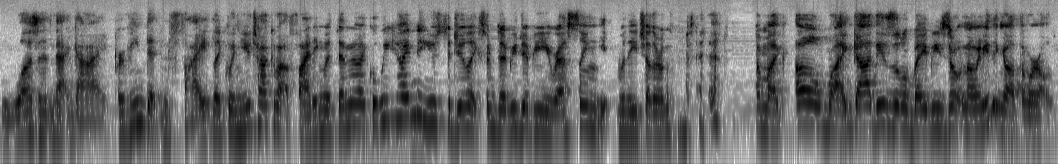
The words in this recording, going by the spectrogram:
wasn't that guy. Pravin didn't fight. Like when you talk about fighting with them, they're like, well, we kind of used to do like some WWE wrestling with each other on the bed. I'm like, oh my God, these little babies don't know anything about the world.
